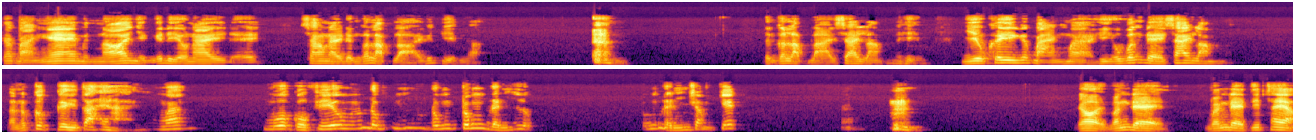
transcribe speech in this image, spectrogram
Các bạn nghe mình nói những cái điều này để sau này đừng có lặp lại cái chuyện đó. Đừng có lặp lại sai lầm hiểu. Nhiều khi các bạn mà hiểu vấn đề sai lầm là nó cực kỳ tai hại. Quá mua cổ phiếu đúng đúng trúng đỉnh luôn. Trúng đỉnh xong chết. rồi vấn đề vấn đề tiếp theo.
